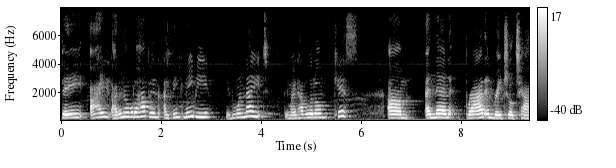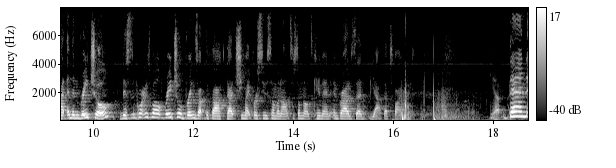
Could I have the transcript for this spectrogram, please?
they, I, I don't know what'll happen. I think maybe, maybe one night they might have a little kiss. Um, and then Brad and Rachel chat, and then Rachel, this is important as well. Rachel brings up the fact that she might pursue someone else if someone else came in, and Brad said, "Yeah, that's fine." Yeah. Then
